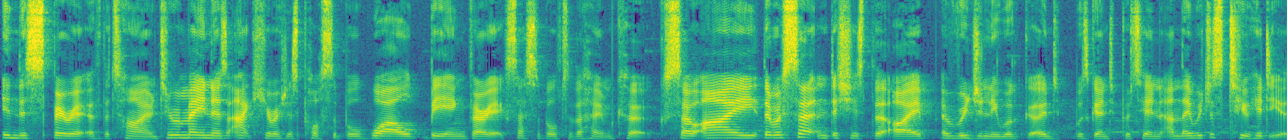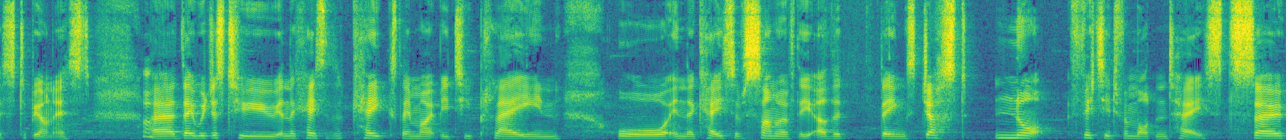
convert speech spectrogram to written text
in the spirit of the time, to remain as accurate as possible while being very accessible to the home cook. So I, there were certain dishes that I originally were good, was going to put in, and they were just too hideous, to be honest. Uh, they were just too. In the case of the cakes, they might be too plain, or in the case of some of the other things, just not fitted for modern tastes. So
